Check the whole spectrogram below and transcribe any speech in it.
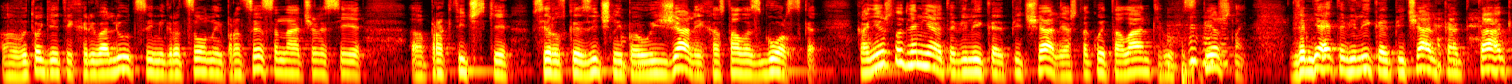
В итоге этих революций, миграционные процессы начались, и э, практически все русскоязычные поуезжали, их осталось горстка. Конечно, для меня это великая печаль, я же такой талантливый, успешный. Для меня это великая печаль, как так.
